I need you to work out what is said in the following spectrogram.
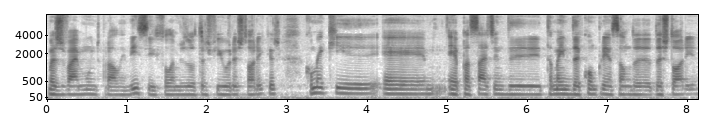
mas vai muito para além disso e falamos de outras figuras históricas. Como é que é, é a passagem de, também da compreensão da história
